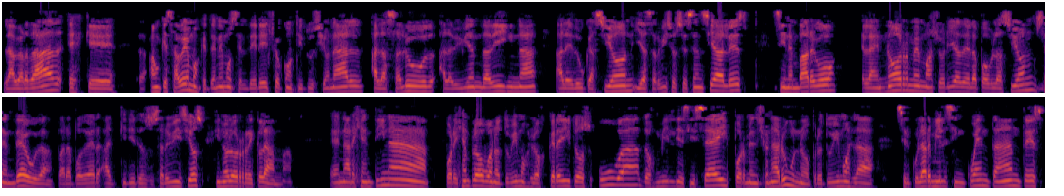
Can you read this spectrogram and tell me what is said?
La verdad es que aunque sabemos que tenemos el derecho constitucional a la salud, a la vivienda digna, a la educación y a servicios esenciales, sin embargo, la enorme mayoría de la población se endeuda para poder adquirir esos servicios y no los reclama. En Argentina, por ejemplo, bueno, tuvimos los créditos UVA 2016, por mencionar uno, pero tuvimos la circular 1050 antes.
